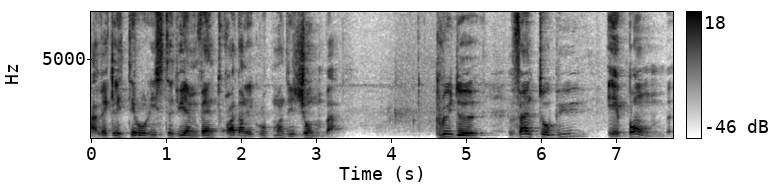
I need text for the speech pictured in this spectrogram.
avec les terroristes du M23 dans les groupements de Jomba, plus de 20 obus et bombes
